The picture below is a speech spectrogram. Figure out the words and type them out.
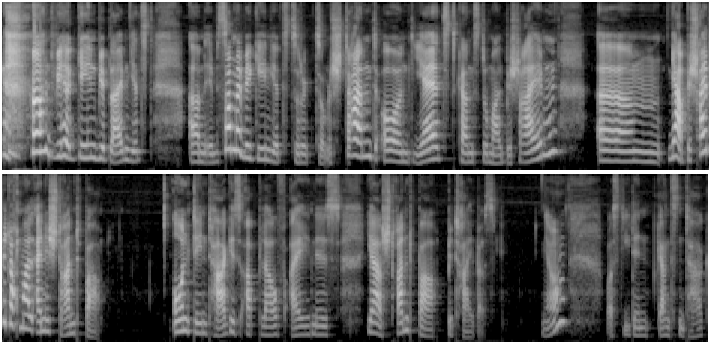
Und wir gehen, wir bleiben jetzt ähm, im Sommer. Wir gehen jetzt zurück zum Strand und jetzt kannst du mal beschreiben. Ähm, ja, beschreibe doch mal eine Strandbar und den Tagesablauf eines ja, Strandbarbetreibers. Ja, was die den ganzen Tag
